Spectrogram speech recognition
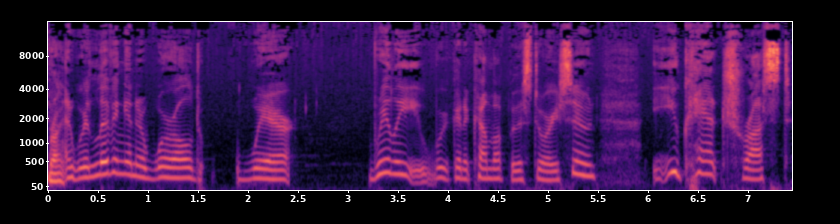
Right. And we're living in a world where really we're going to come up with a story soon. You can't trust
